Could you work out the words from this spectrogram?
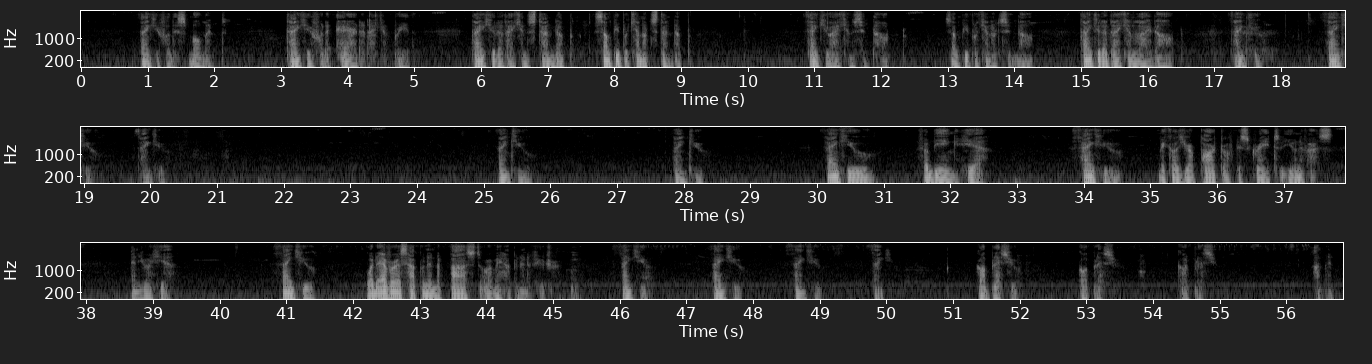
Thank you for this moment. Thank you for the air that I can breathe. Thank you that I can stand up. Some people cannot stand up. Thank you I can sit down. Some people cannot sit down. Thank you that I can lie down. Thank you. Thank you. Thank you. Thank you. Thank you. Thank you for being here. Thank you because you're part of this great universe and you're here. Thank you whatever has happened in the past or may happen in the future. Thank you. Thank you. Thank you. Thank you. God bless you. God bless you. God bless you. Amen.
